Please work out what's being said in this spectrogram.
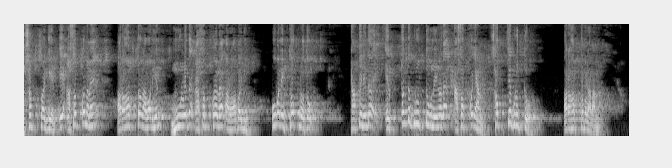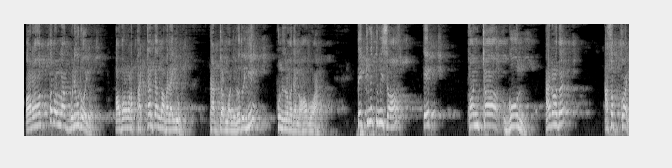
আসক্ত গিয়েন এই আসক্ত মানে অরহত্ব নামৰ গিয়েন মূলতে আসক্ত হলে অরহত গিয়ে ও মানে থোক। নথোক তাতে নিতে অত্যন্ত গুরুত্বপূর্ণ ইনতে আসক্ত জ্ঞান। সবচেয়ে গুরুত্ব অরহত্ব বলা মান অরহত্ব বলা বুড়ি বুড়ি অপরমান ফাটান তেন নভেলাইও তার জন্ম নিরোধ গিয়ে পুনর্জন্ম দেন নহব আর তাই কিন্তু তুমি চ এই পঞ্চ গুণ আর আসক্তই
